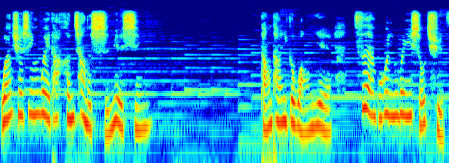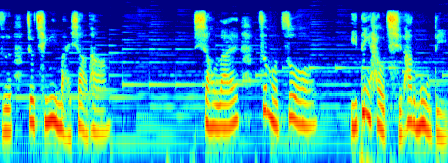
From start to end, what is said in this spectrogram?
完全是因为他哼唱的《十月星》。堂堂一个王爷，自然不会因为一首曲子就轻易买下他。想来这么做，一定还有其他的目的。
